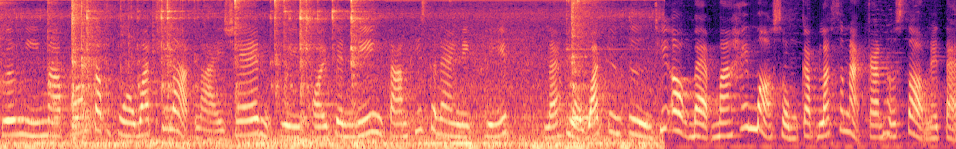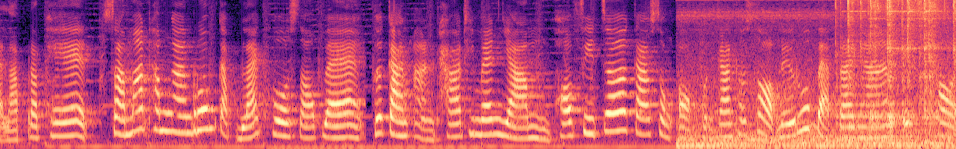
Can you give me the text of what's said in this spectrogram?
เครื่องนี้มาพร้อมกับหัววัดที่หลากหลายเช่น3 point bending ตามที่แสดงในคลิป และหัววัดอื่น ๆ ที่ออกแบบมาให้เหมาะสมกับลักษณะการทดสอบในแต่ละประเภท สามารถทำงานร่วมกับ Black Hole Software เพื่อการอ่านค่าที่แม่นยำพร้อมฟีเจอร์การส่งออกผลการทดสอบในรูปแบบรายงาน Export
